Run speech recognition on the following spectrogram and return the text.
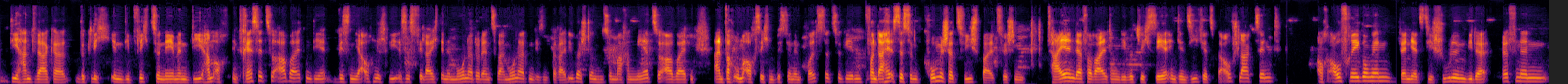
die Handwerker wirklich in die Pflicht zu nehmen. Die haben auch Interesse zu arbeiten. Die wissen ja auch nicht, wie ist es vielleicht in einem Monat oder in zwei Monaten. Die sind bereit, Überstunden zu machen, mehr zu arbeiten, einfach um auch sich ein bisschen den Polster zu geben. Von daher ist das so ein komischer Zwiespalt zwischen Teilen der Verwaltung, die wirklich sehr intensiv jetzt beaufschlagt sind, auch Aufregungen. Wenn jetzt die Schulen wieder öffnen,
